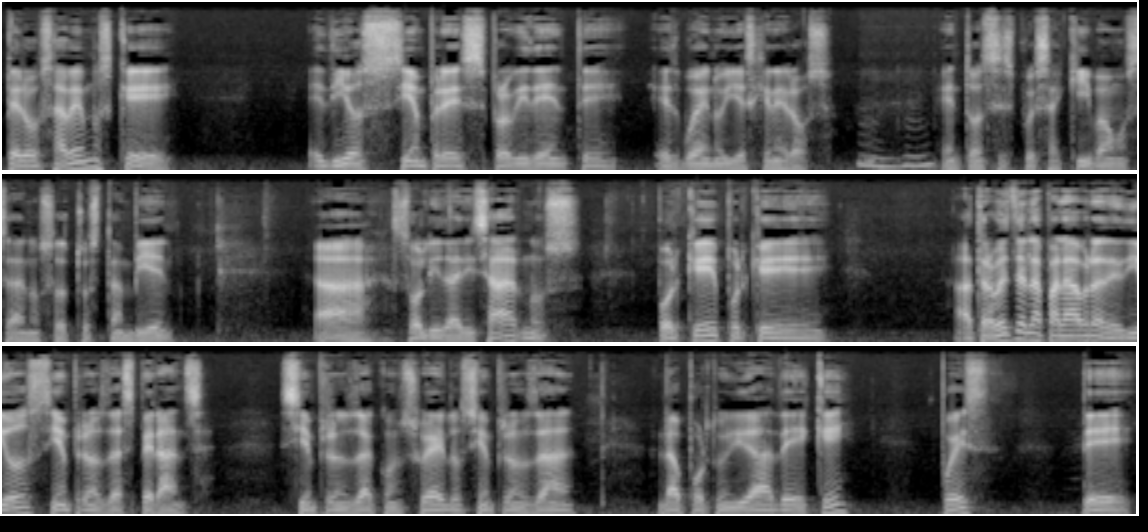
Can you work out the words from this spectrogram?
Pero sabemos que Dios siempre es providente, es bueno y es generoso. Entonces, pues aquí vamos a nosotros también a solidarizarnos. ¿Por qué? Porque a través de la palabra de Dios siempre nos da esperanza, siempre nos da consuelo, siempre nos da la oportunidad de que, pues, de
